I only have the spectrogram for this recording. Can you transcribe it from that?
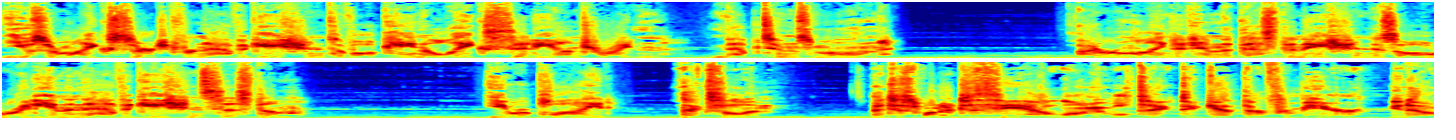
User Mike searched for navigation to Volcano Lake City on Triton, Neptune's moon. I reminded him the destination is already in the navigation system. He replied, Excellent. I just wanted to see how long it will take to get there from here. You know,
